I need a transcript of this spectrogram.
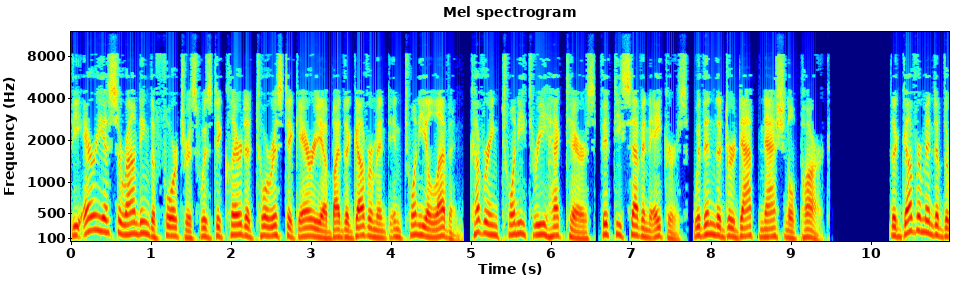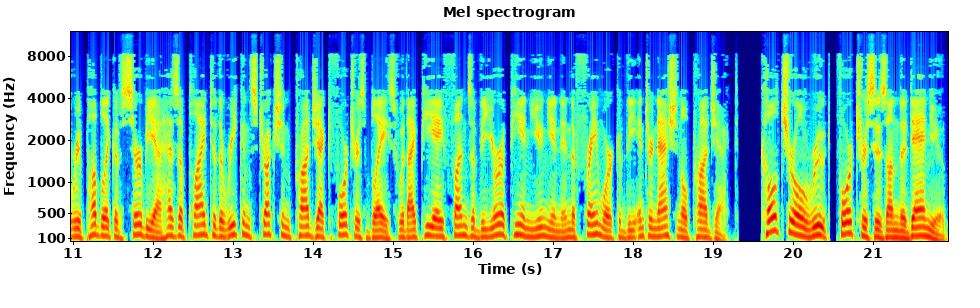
the area surrounding the fortress was declared a touristic area by the government in 2011, covering 23 hectares 57 acres, within the Đerdap National Park. The government of the Republic of Serbia has applied to the reconstruction project Fortress Blaise with IPA funds of the European Union in the framework of the international project, Cultural Route – Fortresses on the Danube.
